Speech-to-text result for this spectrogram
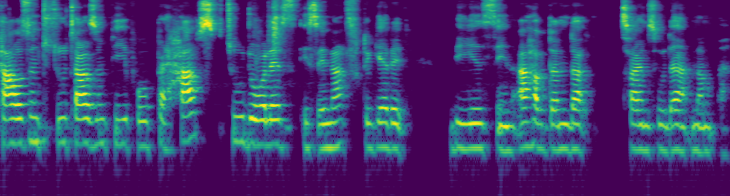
1,000 to 2,000 people, perhaps $2 is enough to get it being seen. I have done that times with that number.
